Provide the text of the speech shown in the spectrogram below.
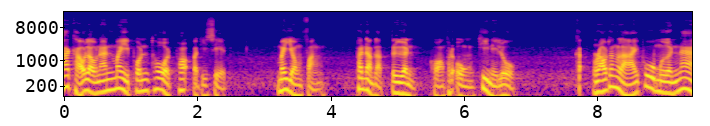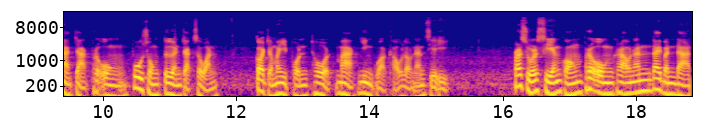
ถ้าเขาเหล่านั้นไม่พ้นโทษเพราะปฏิเสธ ไม่ยอมฟังพระดำรัสเตือนของพระองค์ที่ในโลก เราทั้งหลายผู้เมินหน้าจากพระองค์ผู้ทรงเตือนจากสวรรค์ ก็จะไม่พ้นโทษมากยิ่งกว่าเขาเหล่านั้นเสียอีก พระสุรเสียงของพระองค์คราวนั้นได้บันดาล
